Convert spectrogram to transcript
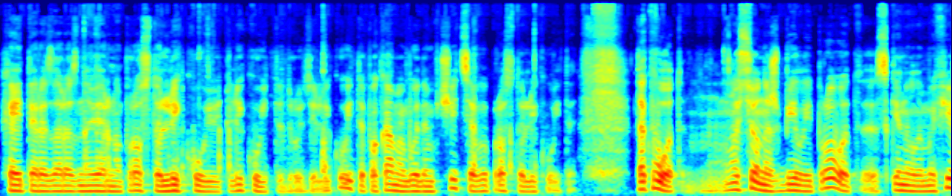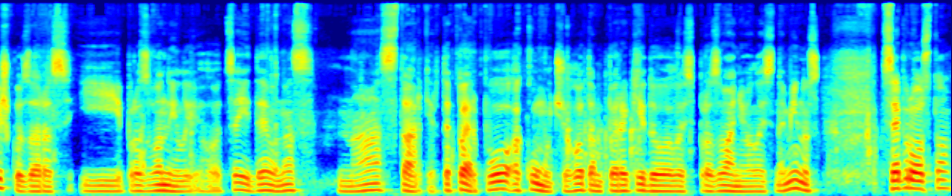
Хейтери зараз, напевно, просто лікують. Лікуйте, друзі, лікуйте. Поки ми будемо вчитися, ви просто лікуйте. Так от, ось наш білий провод. Скинули ми фішку зараз і прозвонили його. Це йде у нас на стартер. Тепер по акуму, чого там перекидувалось, прозванювалось на мінус. Все просто.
